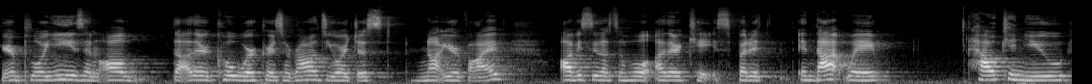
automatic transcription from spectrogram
your employees and all the other co-workers around you are just not your vibe, obviously that's a whole other case. But it, in that way, how can you,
